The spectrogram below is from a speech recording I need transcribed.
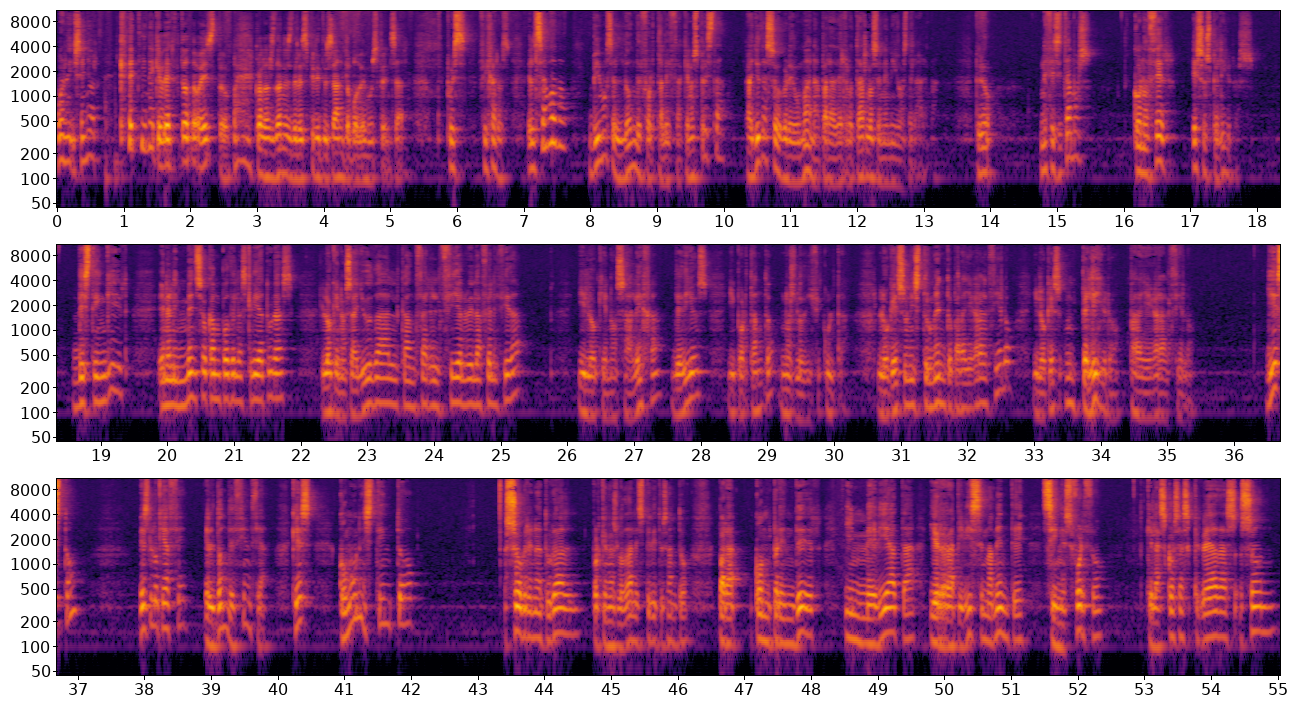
Bueno, y Señor, ¿qué tiene que ver todo esto con los dones del Espíritu Santo? Podemos pensar. Pues fijaros, el sábado vimos el don de fortaleza que nos presta ayuda sobrehumana para derrotar los enemigos del alma. Pero necesitamos conocer esos peligros, distinguir en el inmenso campo de las criaturas lo que nos ayuda a alcanzar el cielo y la felicidad y lo que nos aleja de Dios y por tanto nos lo dificulta. Lo que es un instrumento para llegar al cielo y lo que es un peligro para llegar al cielo. Y esto es lo que hace el don de ciencia, que es como un instinto sobrenatural, porque nos lo da el Espíritu Santo, para comprender inmediata y rapidísimamente, sin esfuerzo, que las cosas creadas son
